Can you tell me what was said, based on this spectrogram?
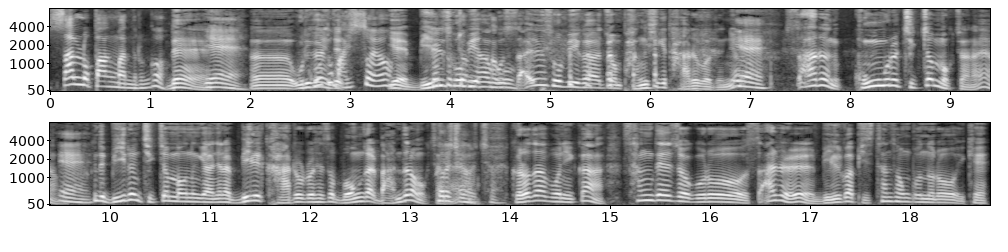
쌀로 빵 만드는 거? 네. 예. 어, 우리가 이제 맛있어요. 예, 밀 소비하고 쌀 소비가 좀 방식이 다르거든요. 예. 쌀은 곡물을 직접 먹잖아요. 예. 근데 밀은 직접 먹는 게 아니라 밀 가루로 해서 뭔가를 만들어 먹잖아요. 그렇죠, 그렇죠. 그러다 보니까 상대적으로 쌀을 밀과 비슷한 성분으로 이렇게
